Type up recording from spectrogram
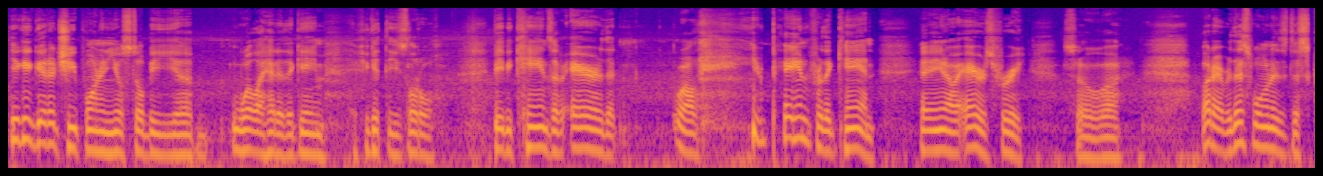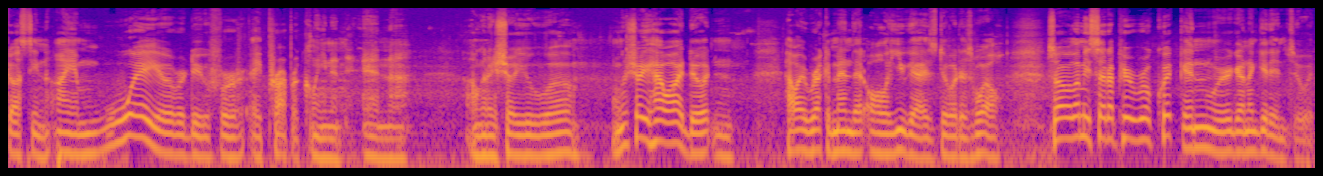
you can get a cheap one and you'll still be uh, well ahead of the game. If you get these little baby cans of air that, well, you're paying for the can. And, you know, air is free. So, uh, whatever. This one is disgusting. I am way overdue for a proper cleaning. And uh, I'm going to show you, uh, I'm going to show you how I do it and how I recommend that all of you guys do it as well. So let me set up here real quick and we're gonna get into it.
